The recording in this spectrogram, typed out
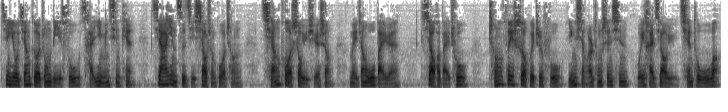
竟又将各种礼俗彩印明信片，加印自己孝顺过程，强迫授予学生，每张五百元，笑话百出，诚非社会之福，影响儿童身心，危害教育，前途无望。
